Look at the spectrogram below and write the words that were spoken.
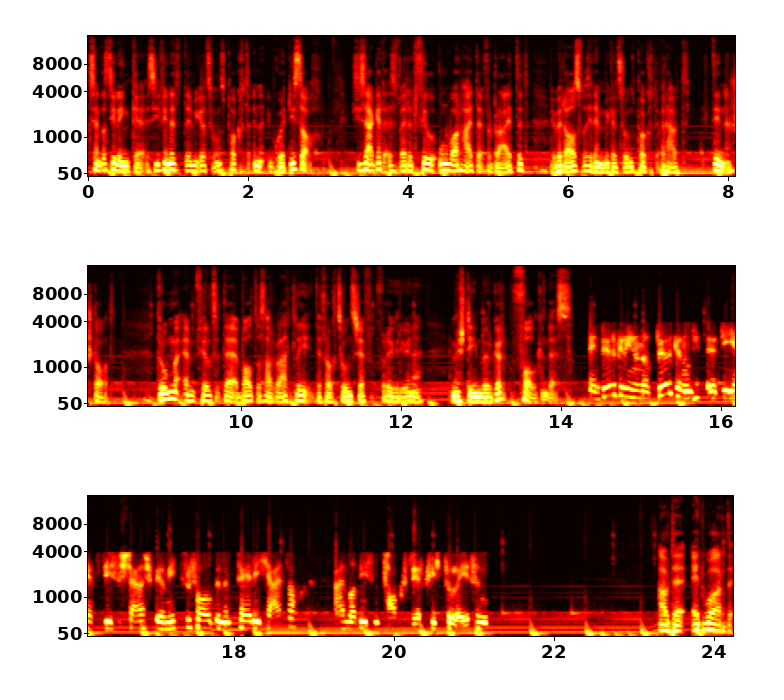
sehen das die Linken. Sie finden den Migrationspakt eine gute Sache. Sie sagen, es werden viele Unwahrheiten verbreitet über das, was in dem Migrationspakt überhaupt drin steht. Darum empfiehlt der Balthasar Glättli, der Fraktionschef der Grünen, einem Stimmbürger Folgendes. Den Bürgerinnen und Bürgern, die jetzt dieses Schauspiel mitverfolgen, empfehle ich einfach, einmal diesen Pakt wirklich zu lesen. Auch der Eduard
